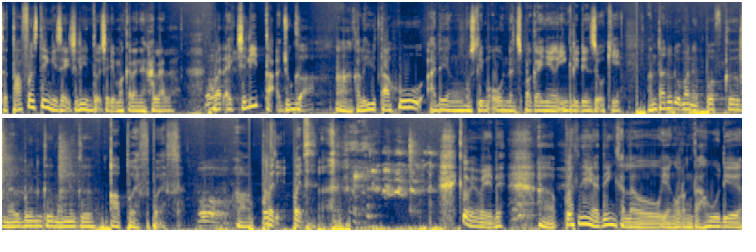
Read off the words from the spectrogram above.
the toughest thing is actually untuk cari makanan yang halal but actually tak juga uh, kalau you tahu ada yang muslim own dan sebagainya ingredients dia okay Anta duduk mana? Perth ke? Melbourne ke? Mana ke? ah Perth Perth Oh ah Perth Perth Perth Kau main-main eh ha, Perth ni I think Kalau yang orang tahu dia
